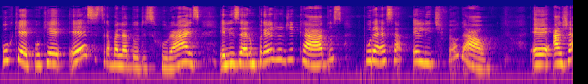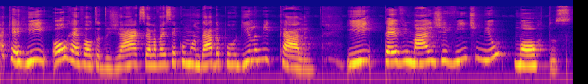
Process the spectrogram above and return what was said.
Por quê? Porque esses trabalhadores rurais eles eram prejudicados por essa elite feudal. É, a Jaquerie, ou Revolta dos Jacques, ela vai ser comandada por Guilherme Cali e teve mais de 20 mil mortos.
